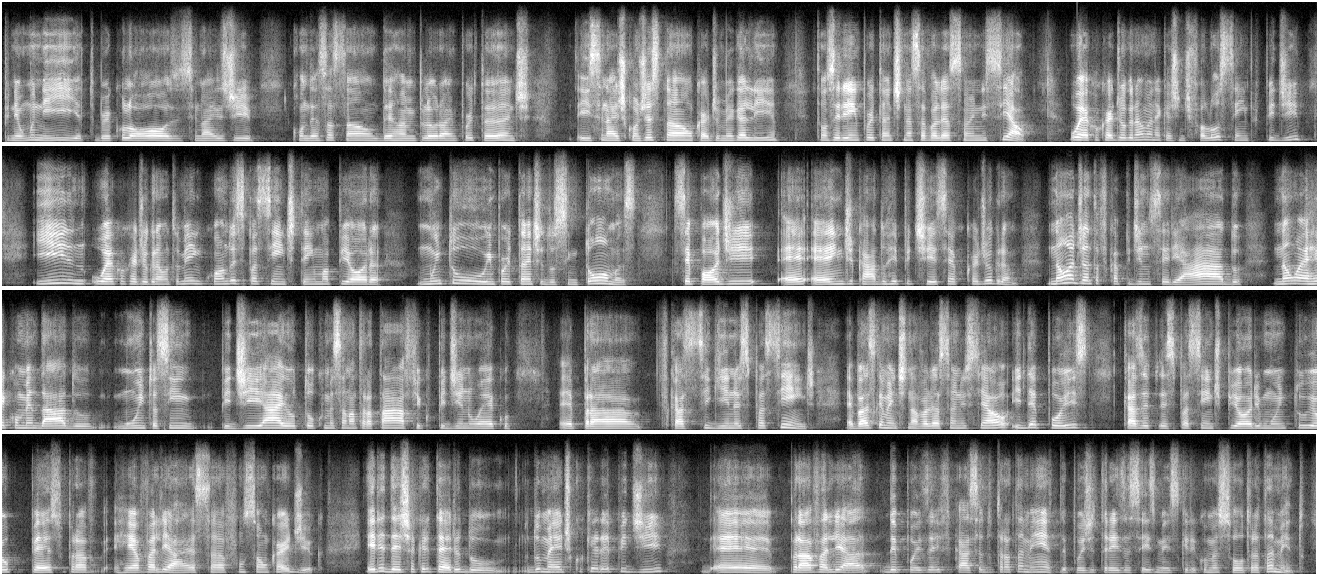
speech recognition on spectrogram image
pneumonia, tuberculose, sinais de condensação, derrame pleural importante e sinais de congestão, cardiomegalia. Então, seria importante nessa avaliação inicial. O ecocardiograma, né, que a gente falou, sempre pedir. E o ecocardiograma também, quando esse paciente tem uma piora muito importante dos sintomas, você pode, é, é, indicado repetir esse ecocardiograma. Não adianta ficar pedindo seriado, não é recomendado muito assim, pedir, ah, eu estou começando a tratar, fico pedindo eco é, para ficar seguindo esse paciente. É basicamente na avaliação inicial e depois, caso esse paciente piore muito, eu peço para reavaliar essa função cardíaca. Ele deixa a critério do, do médico querer pedir é, para avaliar depois a eficácia do tratamento, depois de três a seis meses que ele começou o tratamento.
